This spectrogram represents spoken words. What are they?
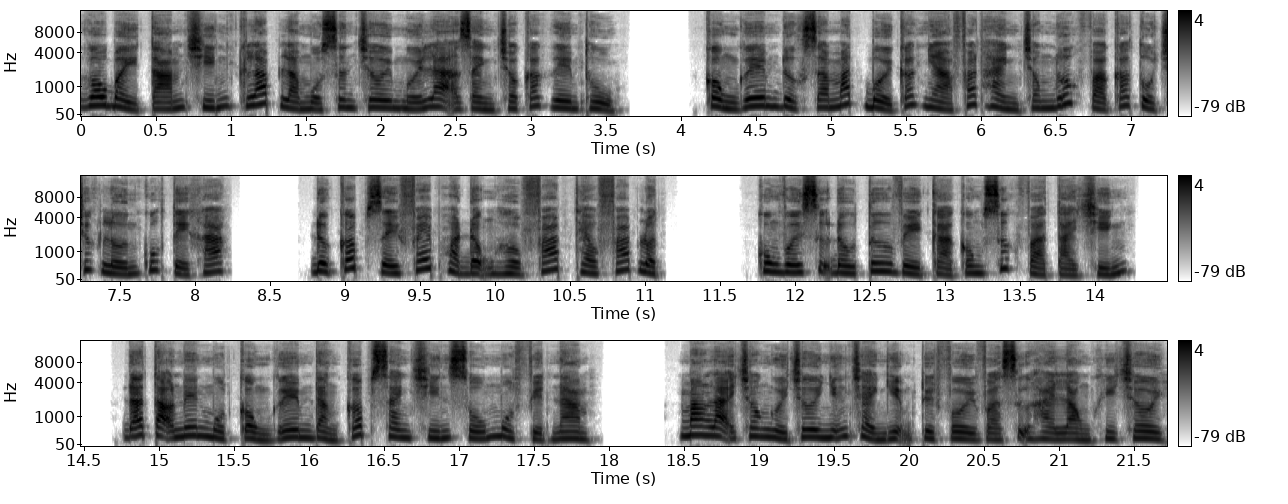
Go789 Club là một sân chơi mới lạ dành cho các game thủ. Cổng game được ra mắt bởi các nhà phát hành trong nước và các tổ chức lớn quốc tế khác. Được cấp giấy phép hoạt động hợp pháp theo pháp luật. Cùng với sự đầu tư về cả công sức và tài chính, đã tạo nên một cổng game đẳng cấp xanh chín số 1 Việt Nam, mang lại cho người chơi những trải nghiệm tuyệt vời và sự hài lòng khi chơi.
